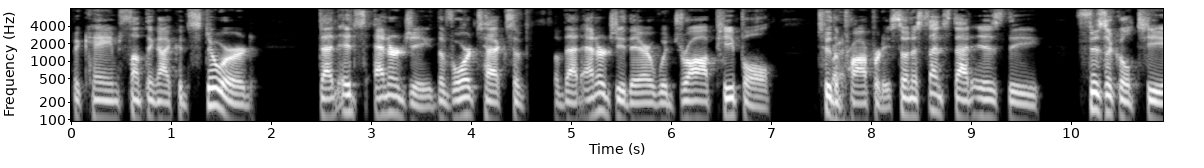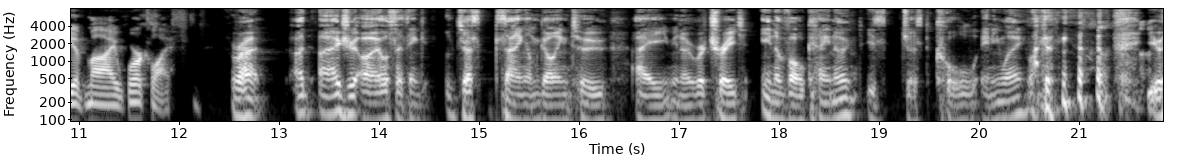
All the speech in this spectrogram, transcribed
became something I could steward, that its energy, the vortex of of that energy there would draw people to right. the property. So in a sense, that is the physical tee of my work life. Right. I, I, actually, I also think just saying I'm going to a you know retreat in a volcano is just cool anyway. Like you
